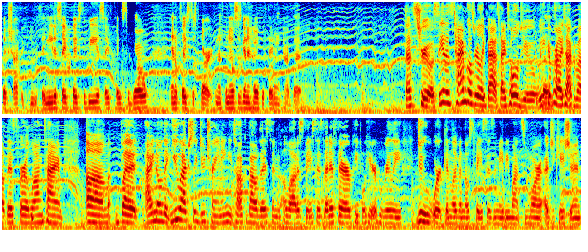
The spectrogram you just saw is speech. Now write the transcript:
sex trafficked youth. They need a safe place to be, a safe place to go, and a place to start. Nothing else is going to help if they don't have that. That's true. See, this time goes really fast. I told you we could probably talk about this for a long time. Um, but I know that you actually do training. You talk about this in a lot of spaces. That if there are people here who really do work and live in those spaces and maybe want some more education,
